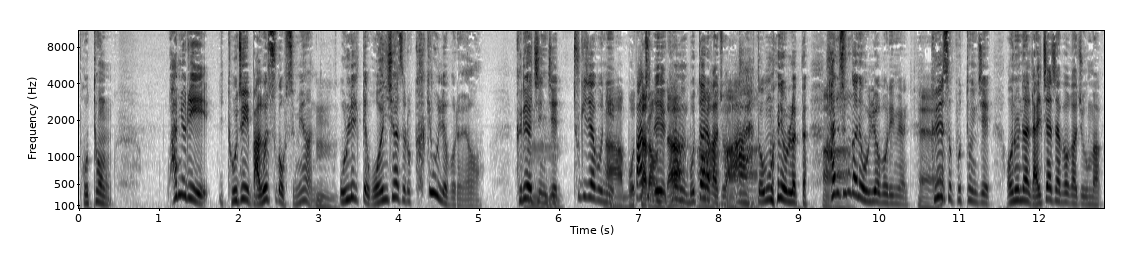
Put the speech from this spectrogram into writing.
보통 환율이 도저히 막을 수가 없으면 음. 올릴 때 원샷으로 크게 올려버려요. 그래야지 음. 이제 투기자분이 아, 못 빠져, 예, 그러면 못 따라가죠. 아, 아, 아, 너무 많이 올랐다. 아. 한순간에 올려버리면. 예. 그래서 보통 이제 어느 날 날짜 잡아가지고 막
